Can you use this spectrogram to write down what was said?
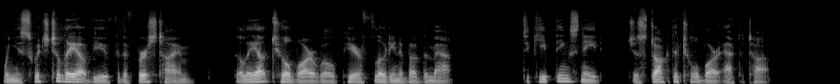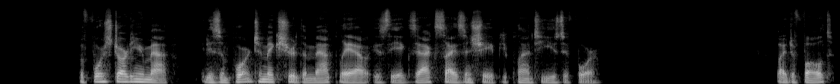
When you switch to Layout View for the first time, the Layout toolbar will appear floating above the map. To keep things neat, just dock the toolbar at the top. Before starting your map, it is important to make sure the map layout is the exact size and shape you plan to use it for. By default,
